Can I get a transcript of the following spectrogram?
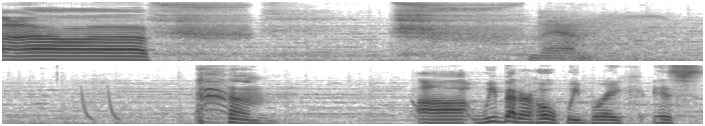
Uh, man. uh, we better hope we break his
